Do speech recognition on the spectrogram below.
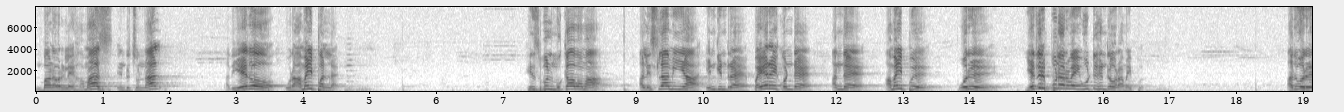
அன்பானவர்களே ஹமாஸ் என்று சொன்னால் அது ஏதோ ஒரு அமைப்பல்ல. ஹிஸ்புல் முகாவமா அல் இஸ்லாமியா என்கின்ற பெயரை கொண்ட அந்த அமைப்பு ஒரு எதிர்ப்புணர்வை ஊட்டுகின்ற ஒரு அமைப்பு. அது ஒரு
